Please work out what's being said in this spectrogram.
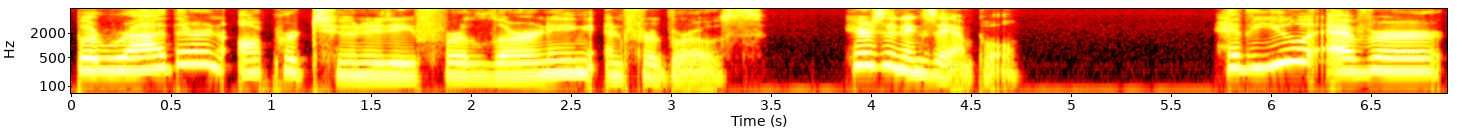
but rather an opportunity for learning and for growth. Here's an example have you ever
